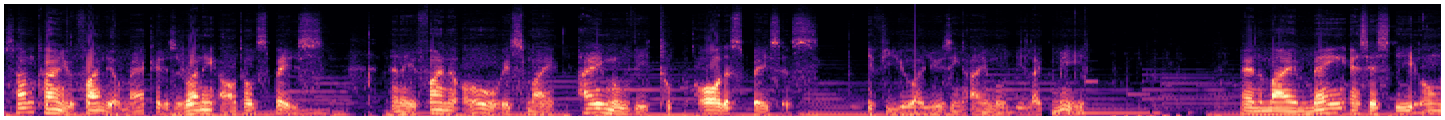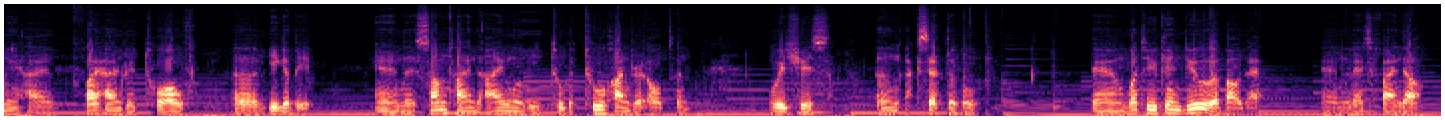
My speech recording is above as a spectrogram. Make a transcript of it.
Sometimes you find your Mac is running out of space and you find out, oh, it's my iMovie took all the spaces if you are using iMovie like me. And my main SSD only have 512 uh, gigabit and sometimes iMovie took 200 of them which is unacceptable. And what you can do about that? And let's find out.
